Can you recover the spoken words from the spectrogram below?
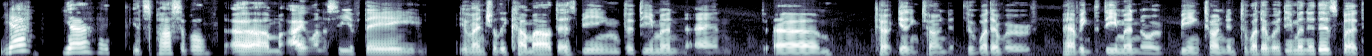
Yeah, yeah, it, it's possible. Um, I want to see if they eventually come out as being the demon and um, getting turned into whatever, having the demon or being turned into whatever demon it is. But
